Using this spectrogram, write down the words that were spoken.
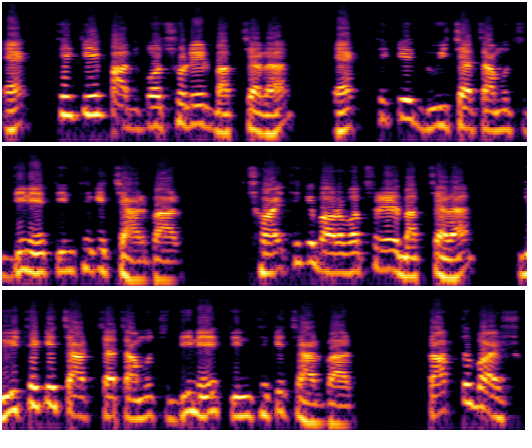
এক থেকে পাঁচ বছরের বাচ্চারা এক থেকে দুই চা চামচ দিনে তিন থেকে চারবার। ছয় থেকে বারো বছরের বাচ্চারা দুই থেকে চার চা চামচ দিনে তিন থেকে চারবার। প্রাপ্তবয়স্ক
